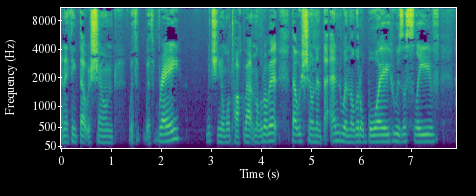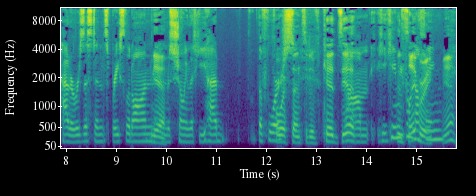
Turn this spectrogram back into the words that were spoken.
And I think that was shown with with Rey, which you know we'll talk about in a little bit. That was shown at the end when the little boy who was a slave had a resistance bracelet on Yeah. and was showing that he had the force. Force sensitive kids, yeah. Um, he came In from slavery, nothing, yeah.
